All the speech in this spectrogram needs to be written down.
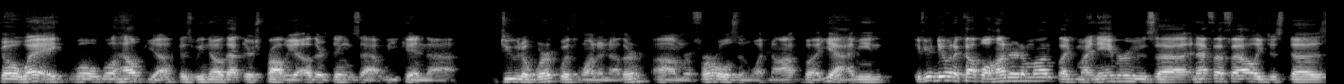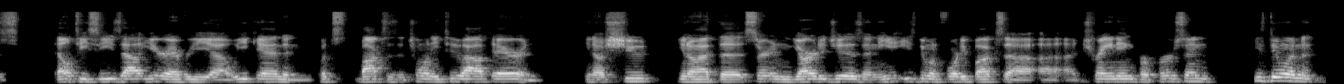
go away. We'll, we'll help you because we know that there's probably other things that we can uh, do to work with one another, um, referrals and whatnot. But yeah, I mean, if you're doing a couple hundred a month, like my neighbor who's uh, an FFL, he just does LTCs out here every uh, weekend and puts boxes of 22 out there and, you know, shoot you know, at the certain yardages, and he, he's doing 40 bucks a, a, a training per person. He's doing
